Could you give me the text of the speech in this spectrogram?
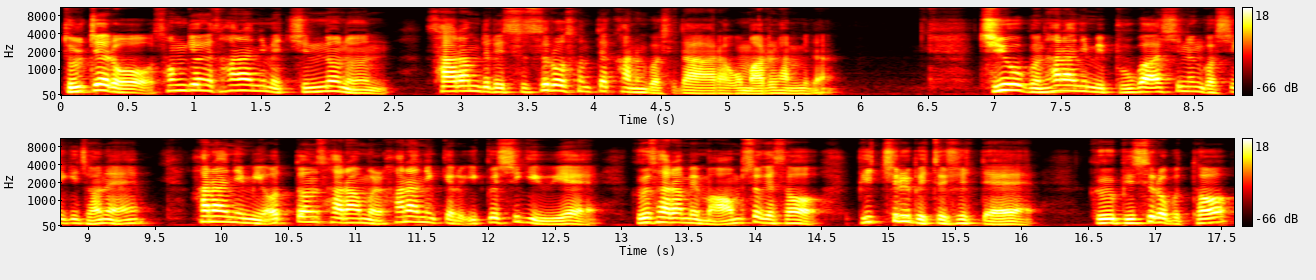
둘째로 성경에서 하나님의 진노는 사람들이 스스로 선택하는 것이다 라고 말을 합니다. 지옥은 하나님이 부과하시는 것이기 전에 하나님이 어떤 사람을 하나님께로 이끄시기 위해 그 사람의 마음속에서 빛을 비추실 때 그 빛으로부터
